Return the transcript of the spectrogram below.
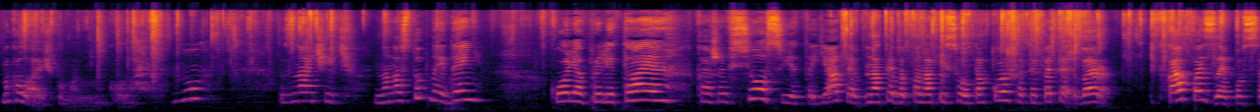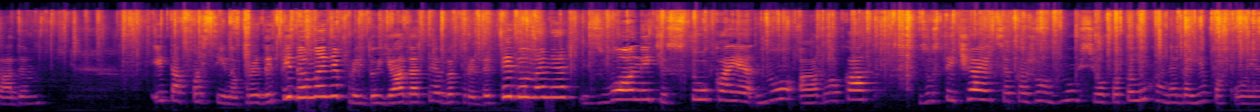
Миколаївич, по-моєму, Микола. Ну, значить, на наступний день Коля прилітає, каже: все, Світа, я на тебе понаписував такое, що тепер в КПЗ посадимо. І так постійно прийди ти до мене, прийду я до тебе, прийди ти до мене, і дзвонить, і стукає. Ну, а адвокат зустрічається, кажу, ну все, попелуха не дає покоя.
